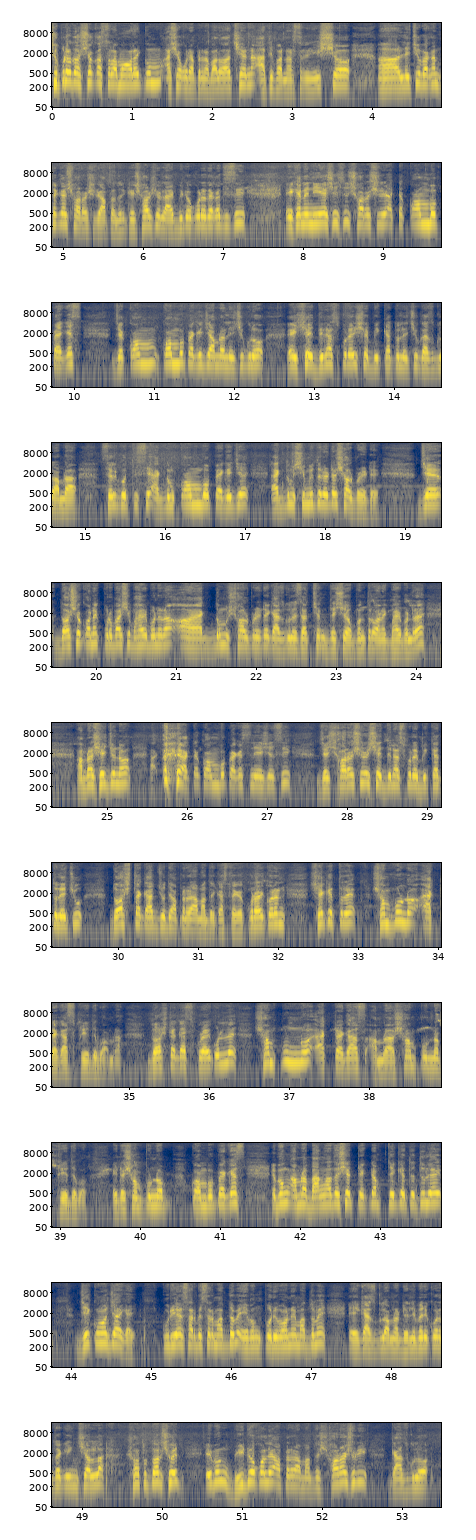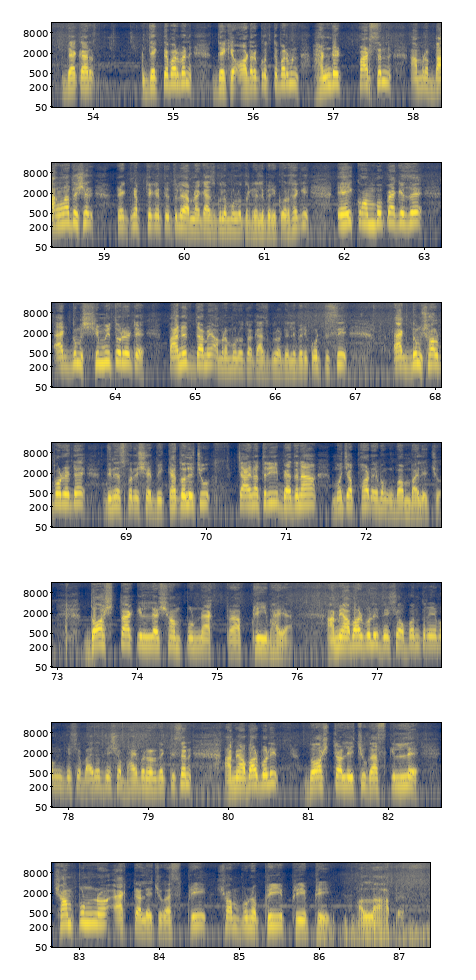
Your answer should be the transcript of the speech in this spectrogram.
সুপ্রিয় দর্শক, আসসালামু আলাইকুম। আশা করি আপনারা ভালো আছেন। আতিফা নার্সারি নিঃস্ব লিচু বাগান থেকে সরাসরি আপনাদেরকে সরাসরি লাইভ ভিডিও করে দেখা দিছি এখানে নিয়ে এসেছি সরাসরি একটা কম্বো প্যাকেজ যে কম কম্বো প্যাকেজে আমরা লিচুগুলো, এই সেই দিনাজপুরের সেই বিখ্যাত লিচু গাছগুলো আমরা সেল করতেছি একদম কম্বো প্যাকেজে একদম সীমিত রেটে স্বল্প রেটে যে দর্শক, অনেক প্রবাসী ভাই বোনেরা একদম স্বল্প রেটে গাছগুলো যাচ্ছেন দেশের অভ্যন্তরে অনেক ভাই বোনেরা। আমরা সেই জন্য একটা কম্বো প্যাকেজ নিয়ে এসেছি। যে সরাসরি সেই দিনাজপুরের বিখ্যাত লিচু দশটা গাছ যদি আপনারা আমাদের কাছ থেকে ক্রয় করেন, সেক্ষেত্রে সম্পূর্ণ একটা গাছ ফ্রি দেবো আমরা। দশটা গাছ ক্রয় করলে সম্পূর্ণ একটা গাছ আমরা সম্পূর্ণ ফ্রি দেবো। এটা সম্পূর্ণ কম্বো প্যাকেজ এবং আমরা বাংলাদেশের টেকনাফ থেকে তেঁতুলে যে কোনো জায়গায় কুরিয়ার সার্ভিসের মাধ্যমে এবং পরিবহনের মাধ্যমে এই গাছগুলো আমরা ডেলিভারি করে থাকি ইনশাল্লাহ সততার সহিত এবং ভিডিও কলে আপনারা আমাদের সরাসরি গাছগুলো দেখার দেখতে পারবেন, দেখে অর্ডার করতে পারবেন। হান্ড্রেড পার্সেন্ট আমরা বাংলাদেশের টেকনাপ থেকে তেঁতুলে আমরা গাছগুলো মূলত ডেলিভারি করে থাকি। এই কম্বো প্যাকেজে একদম সীমিত রেটে পানির দামে আমরা মূলত গাছগুলো ডেলিভারি করতেছি। একদম স্বল্প রেটে দিনাজপুরে সে বিখ্যাত লিচু চায়নাত্রী বেদনা, মুজফ্ফর এবং বোম্বাই লিচু। দশটা কিনলে সম্পূর্ণ একটা ফ্রি ভাইয়া। আমি আবার বলি, দেশে অভ্যন্তরে এবং দেশে বাইরের দেশে ভাই বোনেরা দেখতেছেন, আমি আবার বলি, দশটা লিচু গাছ কিনলে সম্পূর্ণ একটা লিচু গাছ ফ্রি সম্পূর্ণ ফ্রি ফ্রি ফ্রি আল্লাহ হাফেজ।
